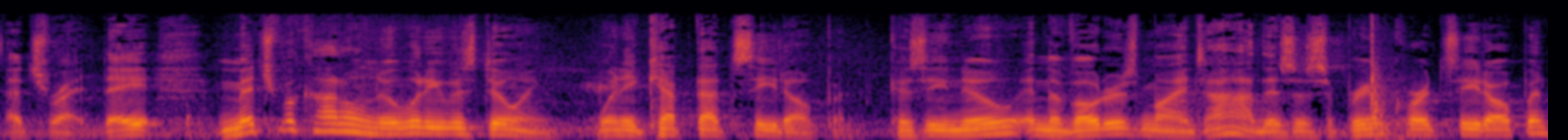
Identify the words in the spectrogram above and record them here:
That's right. They, Mitch McConnell knew what he was doing when he kept that seat open because he knew in the voters' minds, ah, there's a Supreme Court seat open.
